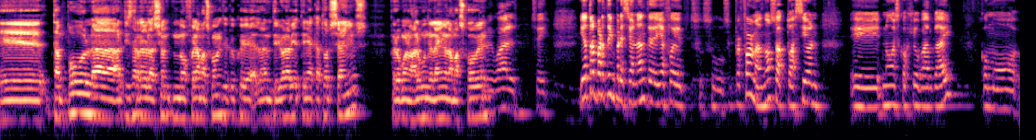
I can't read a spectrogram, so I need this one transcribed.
Eh, tampoco la artista revelación no fue la más joven, que creo que la anterior había, tenía 14 años. Pero bueno, álbum del año la más joven. Pero igual, sí. Y otra parte impresionante de ella fue su, su, performance, ¿no? Su actuación. Eh, no escogió Bad Guy como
